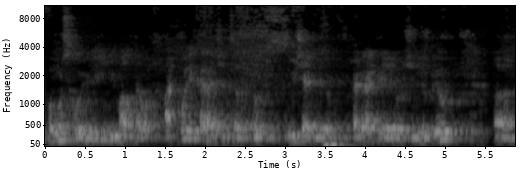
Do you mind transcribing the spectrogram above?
по мужской линии, мало того. А Коля Караченцев, тут замечательная фотография, я ее очень люблю, э,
